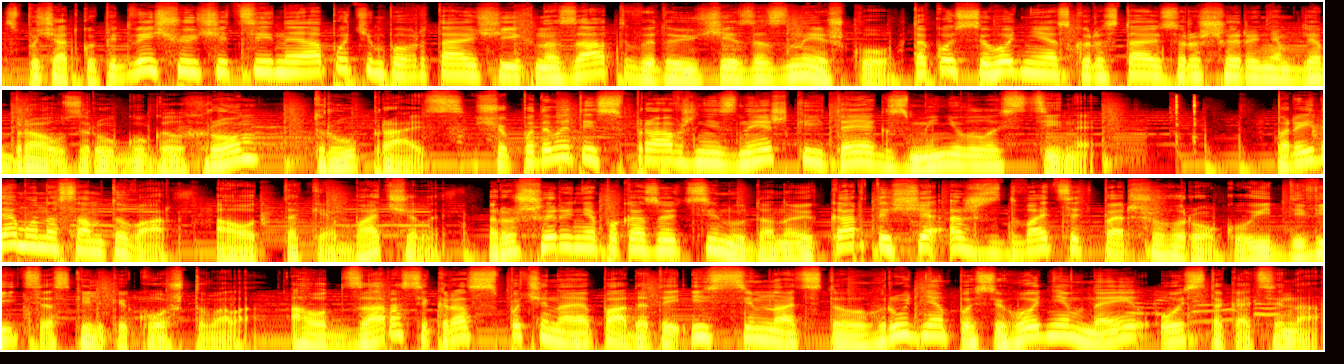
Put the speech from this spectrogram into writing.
спочатку підвищуючи ціни, а потім повертаючи їх назад, видаючи за знижку. Так ось сьогодні я скористаюсь розширенням для браузеру Google Chrome True Price, щоб подивитись справжні знижки і те, як змінювалися ціни. Перейдемо на сам товар. А от таке бачили? Розширення показує ціну даної карти ще аж з 21-го року, і дивіться, скільки коштувала. А от зараз якраз починає падати, і з 17 грудня по сьогодні в неї ось така ціна,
